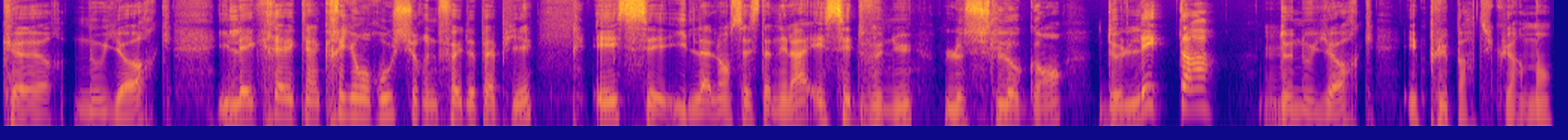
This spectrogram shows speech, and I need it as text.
Cœur New York. Il l'a écrit avec un crayon rouge sur une feuille de papier, et il l'a lancé cette année-là, et c'est devenu le slogan de l'État de New York, et plus particulièrement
